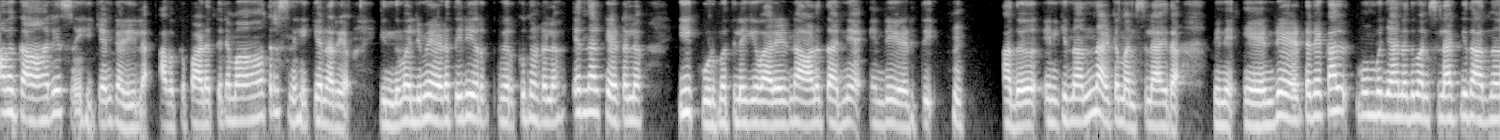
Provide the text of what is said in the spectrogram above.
അവൾക്ക് ആരെയും സ്നേഹിക്കാൻ കഴിയില്ല. അവൾക്ക് പാടത്തിനെ മാത്രം സ്നേഹിക്കാൻ അറിയാം. ഇന്ന് വലിയ ഏടത്തിനെ വെറുക്കുന്നുണ്ടല്ലോ. എന്നാൽ കേട്ടല്ലോ ഈ കുടുംബത്തിലേക്ക് വരേണ്ട ആൾ തന്നെയാ എന്റെ ഏടത്തി. അത് എനിക്ക് നന്നായിട്ട് മനസ്സിലായതാ. പിന്നെ എന്റെ ഏട്ടനേക്കാൾ മുമ്പ് ഞാനത് മനസ്സിലാക്കിയതാന്ന്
